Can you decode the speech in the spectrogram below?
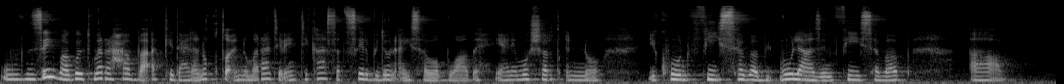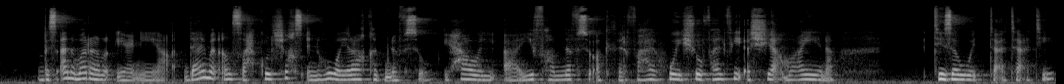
وزي ما قلت مرة حابة أكد على نقطة إنه مرات الانتكاسة تصير بدون أي سبب واضح. يعني مو شرط إنه يكون في سبب مو لازم في سبب. آه بس أنا مرة يعني دائما أنصح كل شخص إنه هو يراقب نفسه يحاول آه، يفهم نفسه أكثر فهو يشوف هل في أشياء معينة تزود تأتأتي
